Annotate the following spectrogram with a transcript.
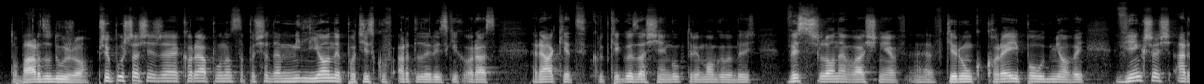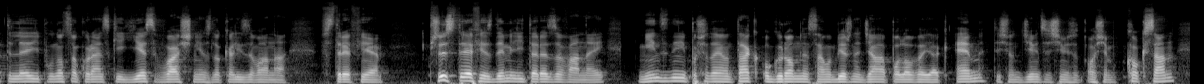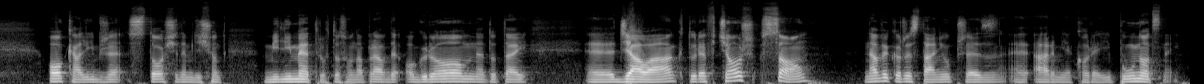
to bardzo dużo. Przypuszcza się, że Korea Północna posiada miliony pocisków artyleryjskich oraz rakiet krótkiego zasięgu, które mogłyby być wystrzelone właśnie w, e, w kierunku Korei Południowej. Większość artylerii północno-koreańskiej jest właśnie zlokalizowana w strefie przy strefie zdemilitaryzowanej. Między innymi posiadają tak ogromne samobieżne działa polowe jak M1978 Koksan o kalibrze 170 mm. To są naprawdę ogromne tutaj działa, które wciąż są na wykorzystaniu przez armię Korei Północnej.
